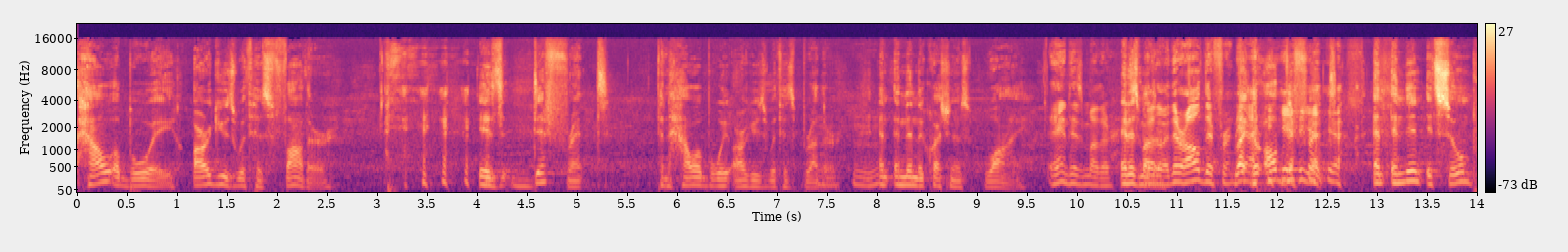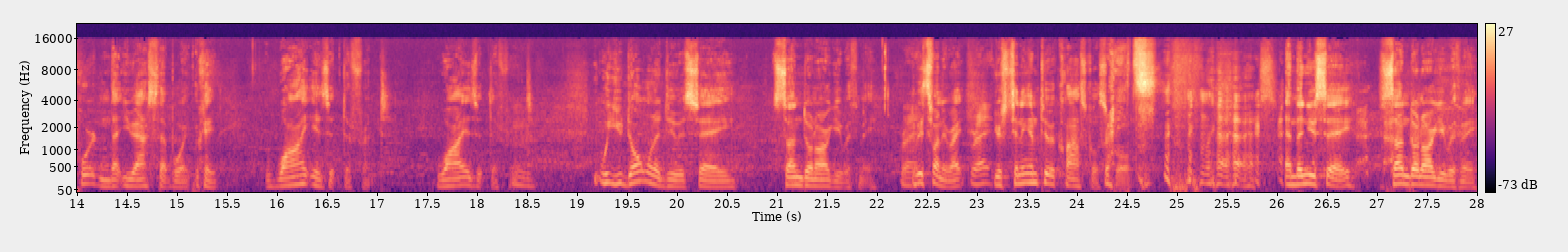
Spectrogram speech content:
how a boy argues with his father is different than how a boy argues with his brother. Mm-hmm. And, and then the question is why? And his mother. And his by the mother. way. They're all different. Right, Yeah. they're all Yeah, yeah, different. yeah. And, and then it's so important that you ask that boy, okay, why is it different? Why is it different? Hmm. What you don't want to do is say, son, don't argue with me. Right. It's funny, right? Right. You're sending him to a classical school. and then you say, son, don't argue with me.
